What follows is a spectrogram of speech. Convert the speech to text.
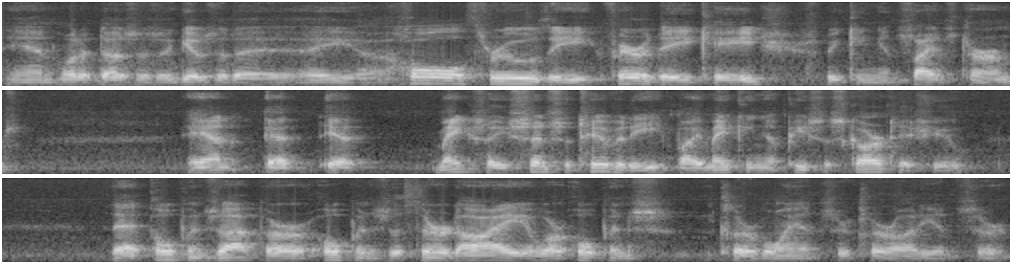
And what it does is it gives it a, a, uh hole through the Faraday cage, speaking in science terms, and it, it makes a sensitivity by making a piece of scar tissue that opens up or opens the third eye or opens clairvoyance or clairaudience or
